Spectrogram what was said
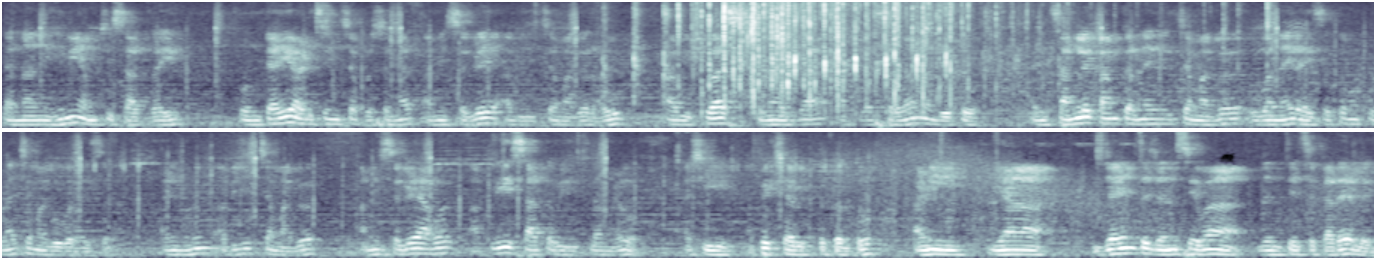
त्यांना नेहमी आमची साथ राहील. कोणत्याही अडचणीच्या प्रसंगात आम्ही सगळे अभिजितच्या मागे राहू. हा विश्वास पुन्हा एकदा आपल्या सर्वांना देतो. आणि चांगलं काम करण्याच्या मागं उभं नाही राहायचं तर मग कुणाच्या मागं उभं राहायचं? आणि म्हणून अभिजितच्या मागं आम्ही सगळे आहोत. आपली साथ अभिजितला मिळो अशी अपेक्षा व्यक्त करतो. आणि या जयंत जनसेवा जनतेचं कार्यालय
